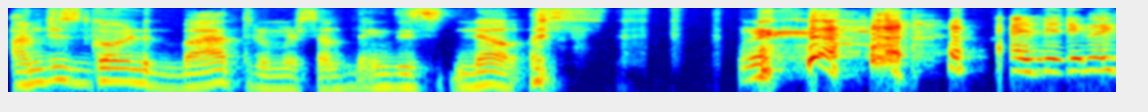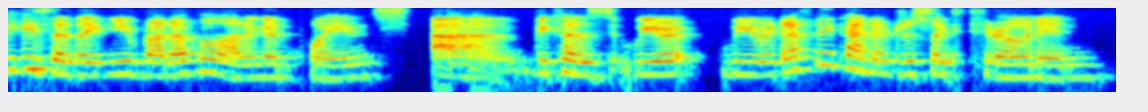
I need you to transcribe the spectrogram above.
"I'm just going to the bathroom or something." This no, I think, like you said, like you brought up a lot of good points. Um, because we were we were definitely kind of just like thrown in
